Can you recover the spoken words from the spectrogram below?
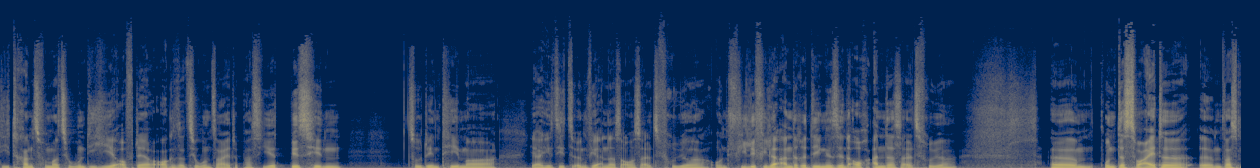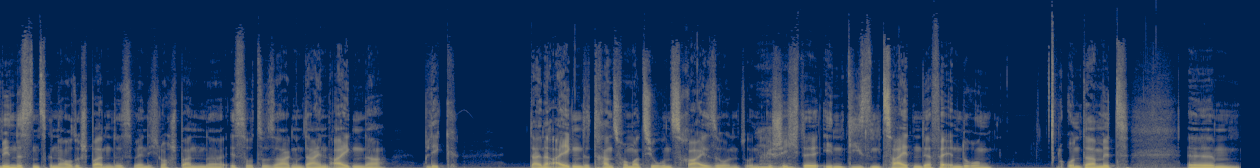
die Transformation, die hier auf der Organisationsseite passiert, bis hin zu dem Thema, ja, hier sieht es irgendwie anders aus als früher und viele, viele andere Dinge sind auch anders als früher. Ähm, und das Zweite, ähm, was mindestens genauso spannend ist, wenn nicht noch spannender, ist sozusagen dein eigener Blick, deine eigene Transformationsreise und, und Geschichte in diesen Zeiten der Veränderung. Und damit ähm,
